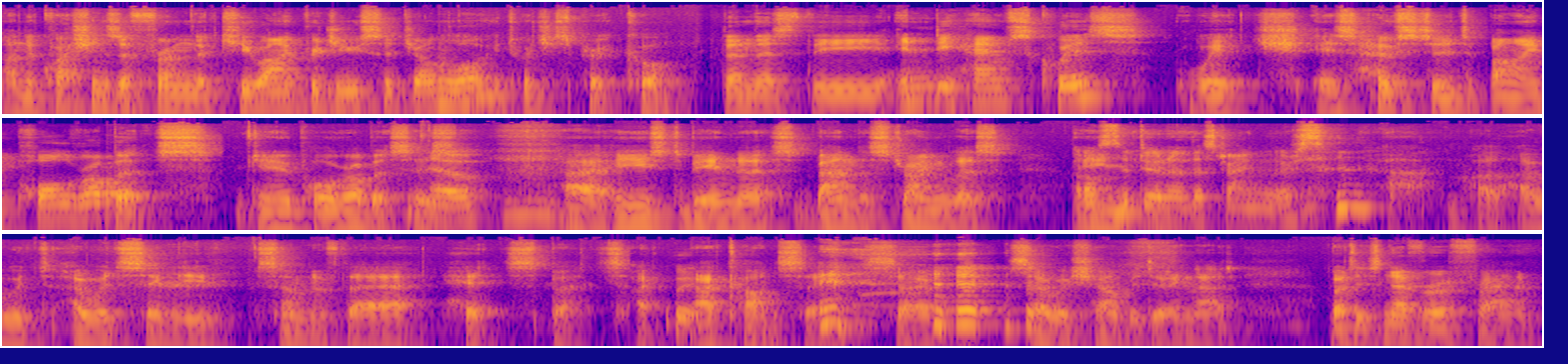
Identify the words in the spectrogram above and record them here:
And the questions are from the QI producer John Lloyd, which is pretty cool. Then there's the Indie House quiz, which is hosted by Paul Roberts. Do you know who Paul Roberts is? No. Uh, he used to be in the band The Stranglers. Also don't know the Stranglers. well, I would I would sing you some of their hits, but I, Wait. I can't sing, so so we shan't be doing that. But it's never a frown.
